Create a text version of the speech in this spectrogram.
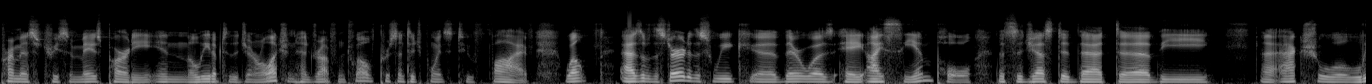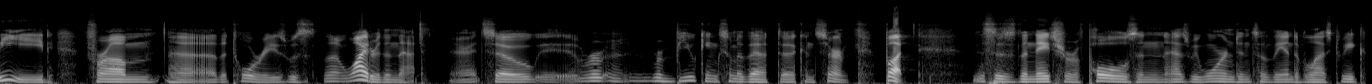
Prime Minister Theresa May's party in the lead up to the general election had dropped from 12 percentage points to 5. Well, as of the start of this week, uh, there was a ICM poll that suggested that uh, the uh, actual lead from uh, the Tories was uh, wider than that. All right, so re rebuking some of that concern, but this is the nature of polls, and as we warned until the end of last week,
